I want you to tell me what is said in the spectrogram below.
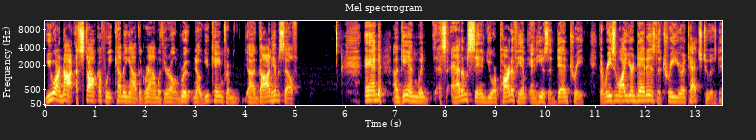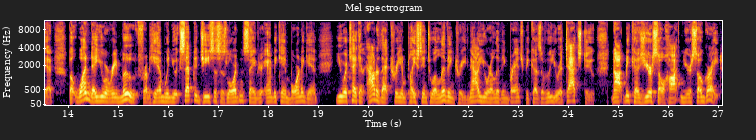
You are not a stalk of wheat coming out of the ground with your own root. No, you came from uh, God Himself and again, when Adam sinned, you are part of him and he is a dead tree. The reason why you're dead is the tree you're attached to is dead. But one day you were removed from him when you accepted Jesus as Lord and Savior and became born again. You were taken out of that tree and placed into a living tree. Now you are a living branch because of who you're attached to, not because you're so hot and you're so great.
